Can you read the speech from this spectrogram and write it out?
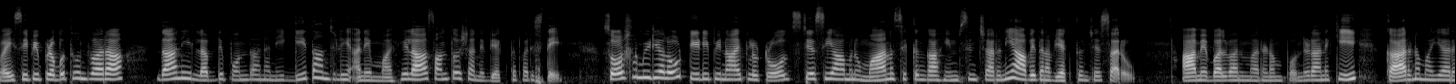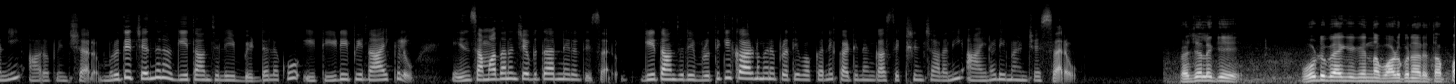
వైసీపీ ప్రభుత్వం ద్వారా దాని లబ్ధి పొందానని గీతాంజలి అనే మహిళ సంతోషాన్ని వ్యక్తపరిస్తే సోషల్ మీడియాలో టీడీపీ నాయకులు ట్రోల్స్ చేసి ఆమెను మానసికంగా హింసించారని ఆవేదన వ్యక్తం చేశారు. ఆమె బల్వాన్ మరణం పొందడానికి కారణమయ్యారని ఆరోపించారు. మృతి చెందిన గీతాంజలి బిడ్డలకు ఈ టీడీపీ నాయకులు ఏం సమాధానం చెబుతారని నిలదీశారు. గీతాంజలి మృతికి కారణమైన ప్రతి ఒక్కరిని కఠినంగా శిక్షించాలని ఆయన డిమాండ్ చేశారు. ప్రజలకి ఓటు బ్యాంకింగ్ కింద వాడుకున్నారు తప్ప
